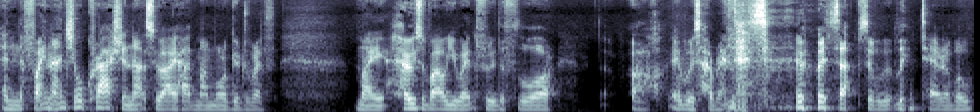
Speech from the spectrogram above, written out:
in the financial crash, and that's who I had my mortgage with. My house value went through the floor. Oh, it was horrendous. it was absolutely terrible.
